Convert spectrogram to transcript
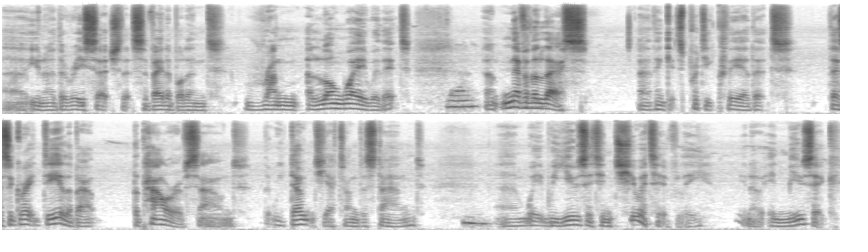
uh, you know, the research that's available and run a long way with it. Yeah. Um, nevertheless, I think it's pretty clear that there's a great deal about the power of sound that we don't yet understand. Mm. Um, we we use it intuitively, you know, in music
